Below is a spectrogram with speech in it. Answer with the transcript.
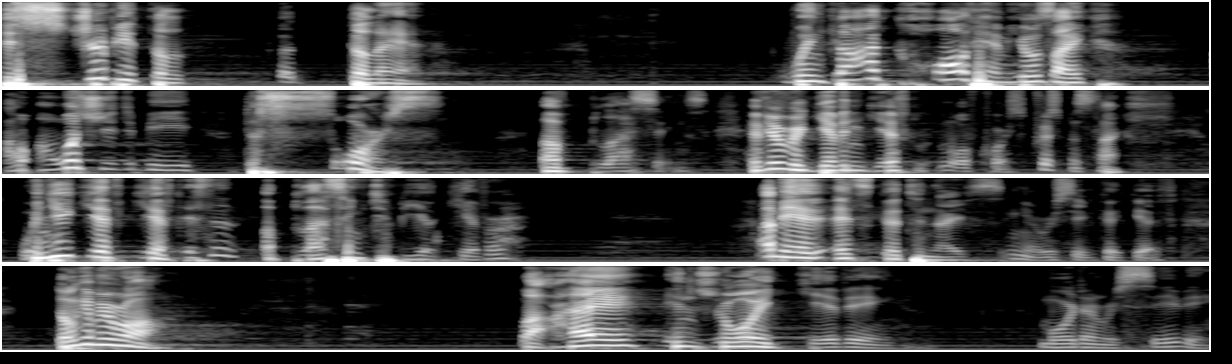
distribute the, the land when God called him, he was like, I, I want you to be the source of blessings. Have you ever given gift? Well, of course, Christmas time. When you give gift, isn't it a blessing to be a giver? I mean, it's good to nice, you know, receive good gift. Don't get me wrong. But I enjoy giving more than receiving.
